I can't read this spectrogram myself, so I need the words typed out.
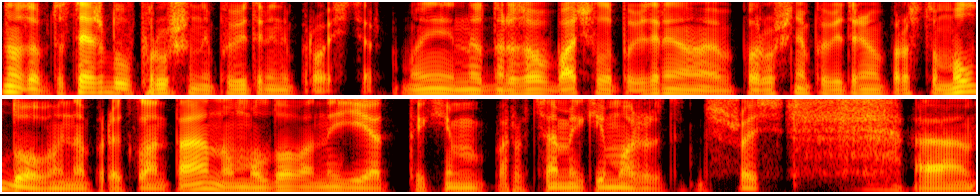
Ну тобто, теж був порушений повітряний простір. Ми неодноразово бачили повітряне порушення повітряного простору Молдови, наприклад. Та? Ну, Молдова не є таким гравцем, який може щось. Е,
